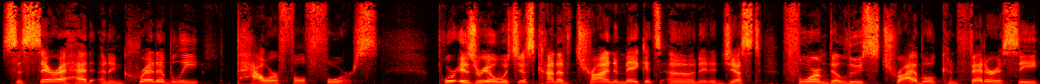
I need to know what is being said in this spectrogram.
Sisera had an incredibly powerful force. Poor Israel was just kind of trying to make its own. It had just formed a loose tribal confederacy,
